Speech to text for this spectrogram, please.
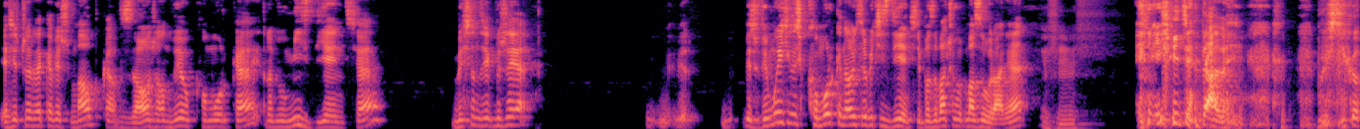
Ja się czułem taka, wiesz, małpka w zoo, że on wyjął komórkę, robił mi zdjęcie, myśląc jakby, że ja... Wiesz, wyjmuje ci ktoś komórkę na ulicy, robi ci zdjęcie, bo zobaczył Mazura, nie? Mhm. i idzie dalej, bo jest tylko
